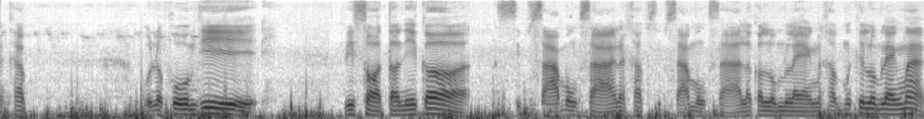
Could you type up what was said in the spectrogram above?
นะครับ อุณหภูมิที่รีสอร์ทตอนนี้ก็ 13 องศานะครับ 13 องศาแล้วก็ลมแรงนะครับเมื่อคืนลมแรงมาก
